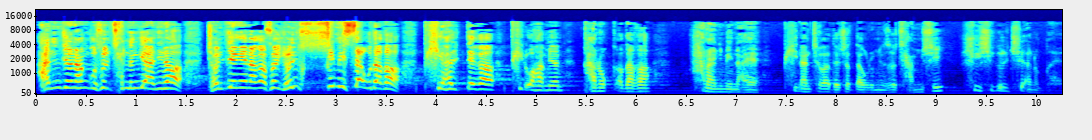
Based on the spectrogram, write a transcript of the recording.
안전한 곳을 찾는 게 아니라 전쟁에 나가서 열심히 싸우다가 피할 때가 필요하면 간혹 가다가 하나님이 나의 피난처가 되셨다 그러면서 잠시 휴식을 취하는 거예요.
